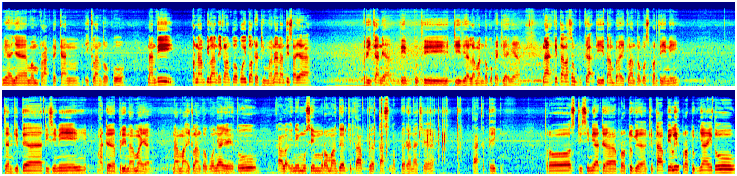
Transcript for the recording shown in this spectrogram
Ini hanya mempraktekkan iklan toko. Nanti penampilan iklan toko itu ada di mana nanti saya berikan ya tip di, di di halaman Tokopedia-nya. Nah, kita langsung buka di tambah iklan toko seperti ini. Dan kita di sini ada beri nama ya. Nama iklan tokonya yaitu kalau ini musim Ramadan kita buat tas lebaran aja. Kita ketik. Terus di sini ada produk ya. Kita pilih produknya itu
